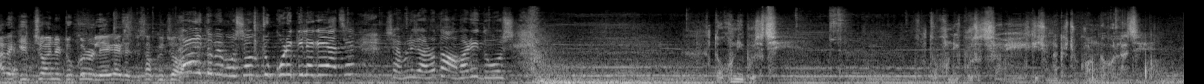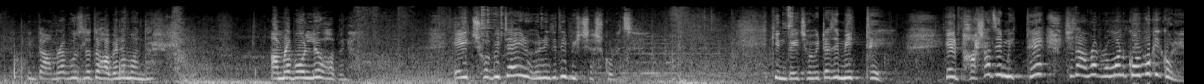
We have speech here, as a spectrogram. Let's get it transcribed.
আরে কিচ্ছু হয়নি টুক করে লেগে গেছে সব কিছু এই তুমি বসে টুক করে কি লেগে আছে? শ্যামলী জানো তো আমারই দোষ। তখনই বুঝেছি। তখনই বুঝেছি আমি কিছু না কিছু গন্ডগোল আছে। কিন্তু আমরা বুঝলে তো হবে না মন্দার। আমরা বললেও হবে না। এই ছবিটাই রোহিণী দিদি বিশ্বাস করেছে। কিন্তু এই ছবিটা যে মিথ্যে এর ভাষা যে মিথ্যে সেটা আমরা প্রমাণ করব কি করে?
